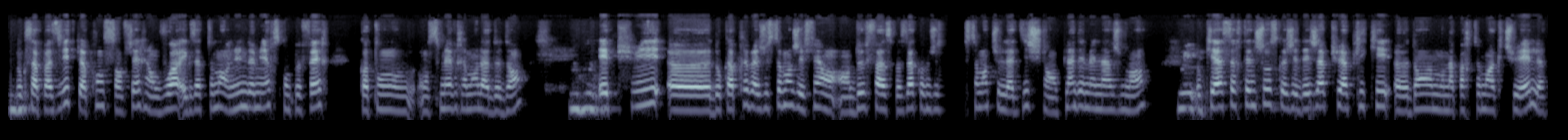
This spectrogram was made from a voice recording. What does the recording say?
Mhm. Donc, ça passe vite, puis après, on se sent fier et on voit exactement en une demi-heure ce qu'on peut faire quand on, on se met vraiment là-dedans. Mhm. Et puis, euh, donc après, bah, justement, j'ai fait en, deux phases. Parce que là, comme justement tu l'as dit, je suis en plein déménagement. Donc, il y a certaines choses que j'ai déjà pu appliquer euh, dans mon appartement actuel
